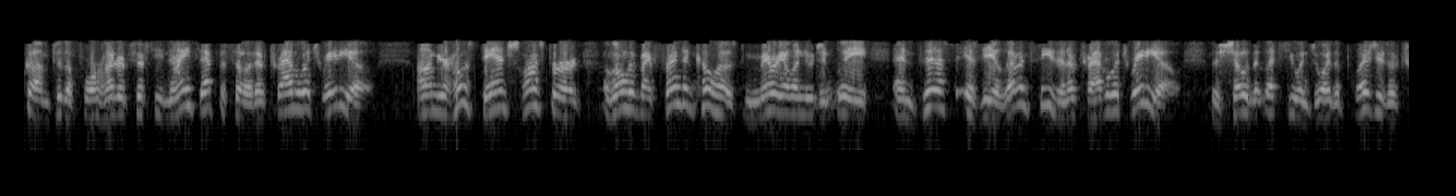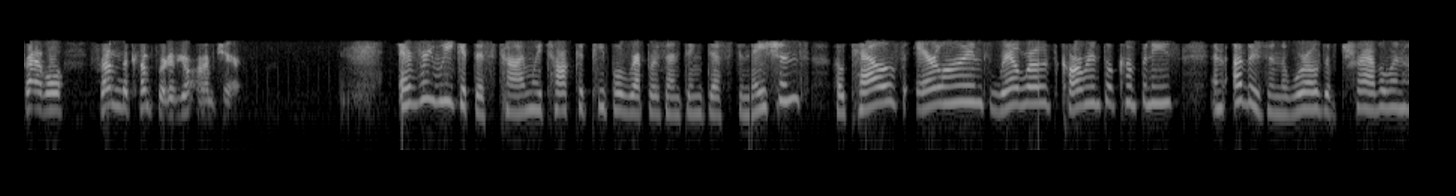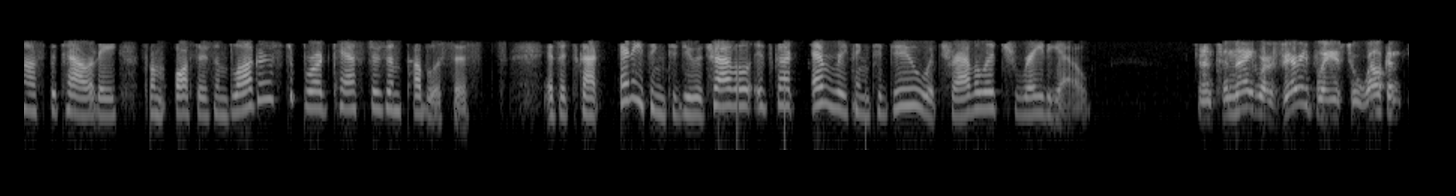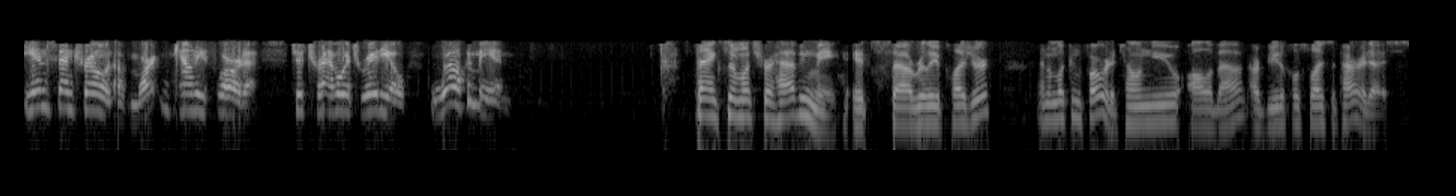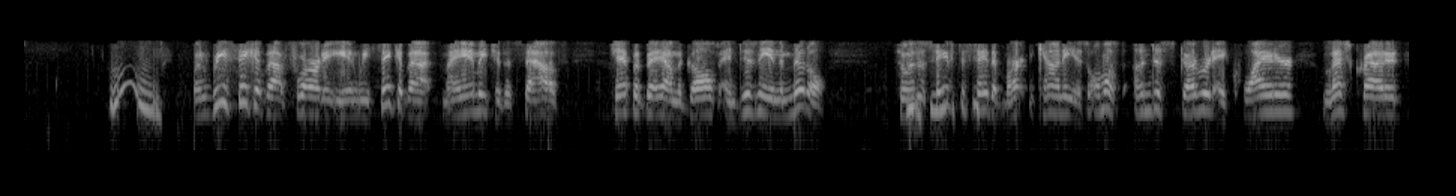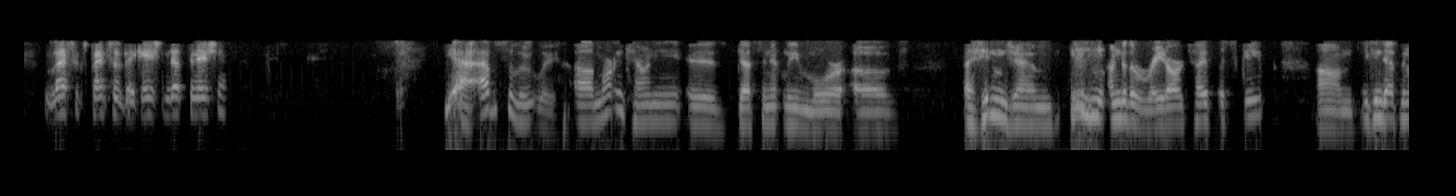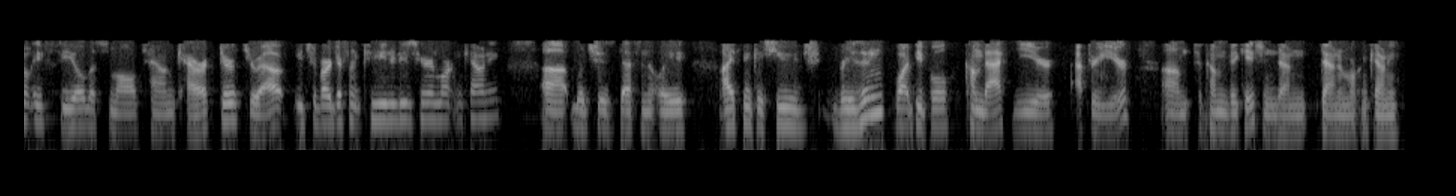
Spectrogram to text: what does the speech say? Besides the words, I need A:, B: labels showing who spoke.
A: welcome to the 459th episode of Travel Itch Radio. I'm your host, Dan Schlossberg, along with my friend and co-host, Mary Ellen Nugent-Lee, and this is the 11th season of Travel Itch Radio, the show that lets you enjoy the pleasures of travel from the comfort of your armchair.
B: Every week at this time, we talk to people representing destinations, hotels, airlines, railroads, car rental companies, and others in the world of travel and hospitality, from authors and bloggers to broadcasters and publicists. If it's got anything to do with travel, it's got everything to do with Travel Itch Radio.
A: And tonight we're very pleased to welcome Ian Centrone of Martin County, Florida to Travel Itch Radio. Welcome, Ian.
C: Thanks so much for having me. It's uh, really a pleasure, and I'm looking forward to telling you all about our beautiful slice of paradise.
B: Ooh.
A: When we think about Florida, Ian, we think about Miami to the south, Tampa Bay on the Gulf, and Disney in the middle. So is it safe to say that Martin County is almost undiscovered, a quieter, less crowded, less expensive vacation destination?
C: Yeah, absolutely. Uh, Martin County is definitely more of a hidden gem under the radar type escape. Um, you can definitely feel the small town character throughout each of our different communities here in Martin County, uh, which is definitely, I think, a huge reason why people come back year after year um, to come vacation down down in Martin County.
